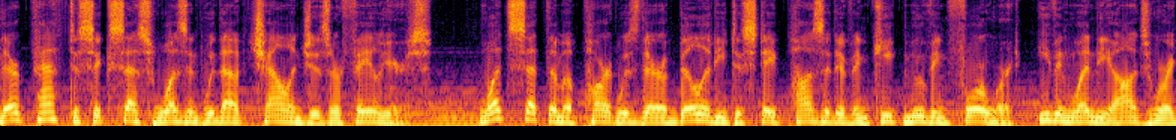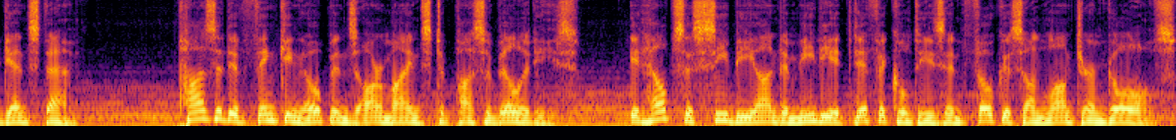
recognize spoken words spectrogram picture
Their path to success wasn't without challenges or failures. What set them apart was their ability to stay positive and keep moving forward, even when the odds were against them. Positive thinking opens our minds to possibilities. It helps us see beyond immediate difficulties and focus on long-term goals.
